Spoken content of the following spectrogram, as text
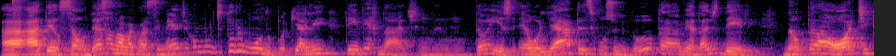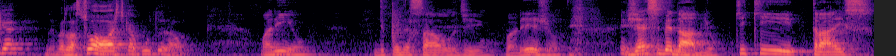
a, atenção dessa nova classe média, como de todo mundo, porque ali tem verdade. Né? Uhum. Né? Então é isso, é olhar para esse consumidor, para a verdade dele, não pela ótica, pela sua ótica cultural. Marinho, depois dessa aula de varejo, GSBW, o que, que traz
